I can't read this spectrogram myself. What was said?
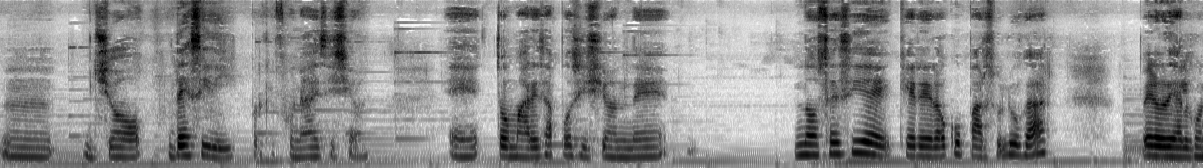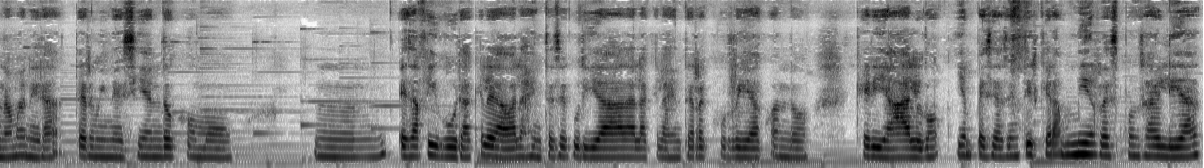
mm, yo decidí, porque fue una decisión, eh, tomar esa posición de, no sé si de querer ocupar su lugar, pero de alguna manera terminé siendo como mm, esa figura que le daba a la gente seguridad, a la que la gente recurría cuando quería algo y empecé a sentir que era mi responsabilidad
